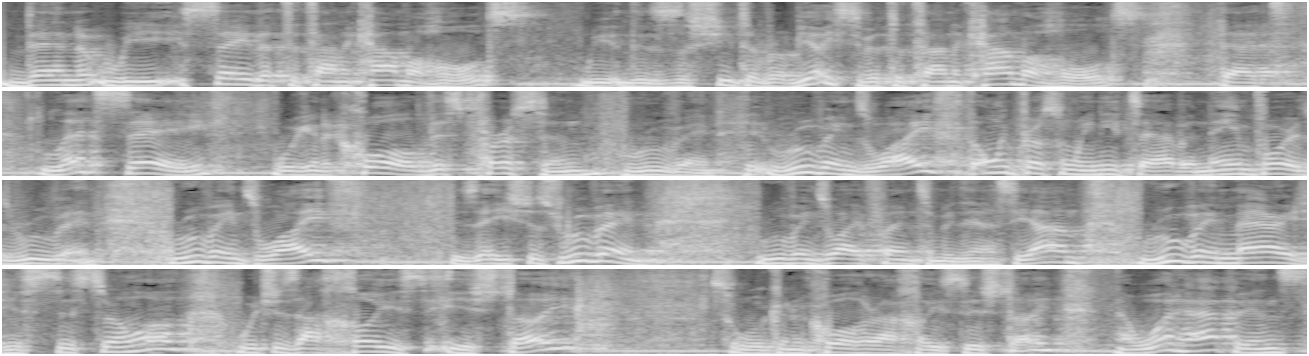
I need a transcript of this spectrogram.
then we say that the Tanakama holds, we, this is a sheet of Rabbi Yossi, but the Tanakama holds that let's say we're going to call this person Ruvain. Ruvain's wife, the only person we need to have a name for is Ruvain. Ruvain's wife is Aishas Ruvain. Ruvain's wife went to Medina Siam. Ruvain married his sister-in-law, which is Achois Ishtai. So we're going to call her Achais Ishtai. Now, what happens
